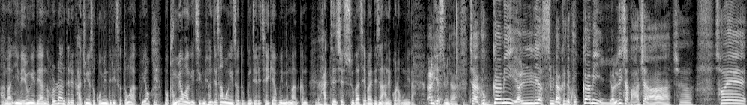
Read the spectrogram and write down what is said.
아마 이 내용에 대한 혼란들을 가중해서 고민들이 있었던 것 같고요. 예. 뭐 분명하게 지금 현재 상황에서도 문제를 제기하고 있는 만큼 네. 같은 실수가 재발되지는 않을 거라 봅니다. 알겠습니다. 자, 국감이 열렸습니다. 근데 국감이 열리자마자 저 서해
